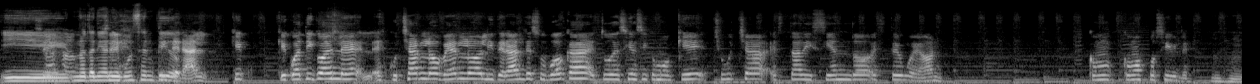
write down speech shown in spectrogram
Y Sí, no tenía Sí, ningún sentido. Literal. Qué, qué cuático es le- escucharlo, verlo literal de su boca. Tú decías así como, ¿qué chucha está diciendo este weón? ¿Cómo, cómo es posible? Ujú.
